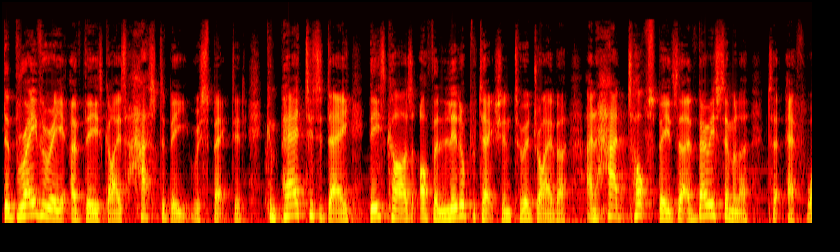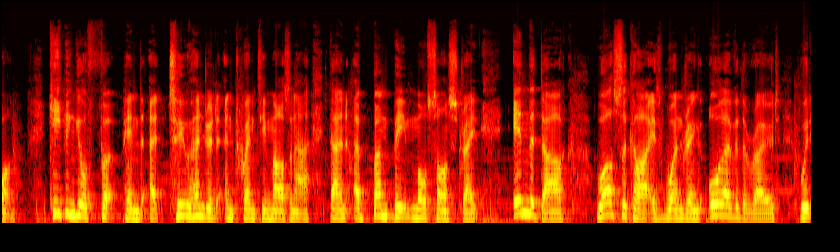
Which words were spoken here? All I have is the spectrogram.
The bravery of these guys has to be respected. Compared to today, these cars offer little protection to a driver and had top speeds that are very similar to F1. Keeping your foot pinned at 220 miles an hour down a bumpy Mulsanne straight in the dark whilst the car is wandering all over the road would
